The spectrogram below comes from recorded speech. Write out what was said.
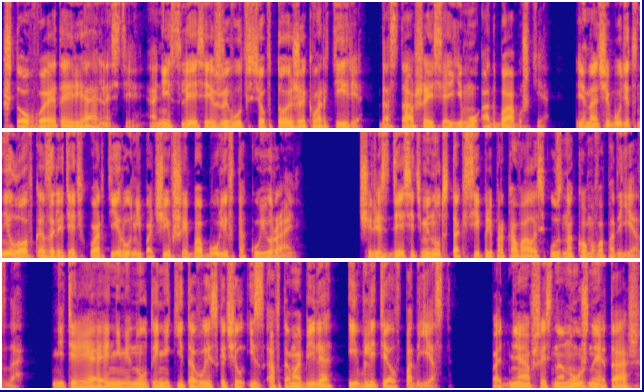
что в этой реальности они с Лесей живут все в той же квартире, доставшейся ему от бабушки. Иначе будет неловко залететь в квартиру непочившей бабули в такую рань. Через 10 минут такси припарковалось у знакомого подъезда. Не теряя ни минуты, Никита выскочил из автомобиля и влетел в подъезд. Поднявшись на нужный этаж,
